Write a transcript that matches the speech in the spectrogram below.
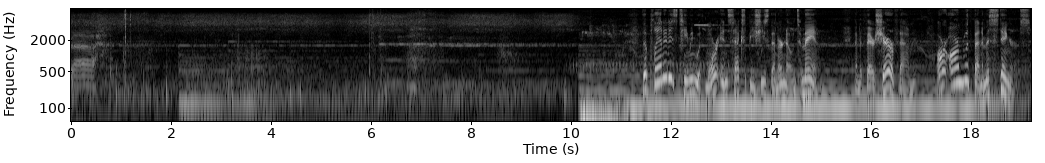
Ah. The planet is teeming with more insect species than are known to man, and a fair share of them are armed with venomous stingers.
